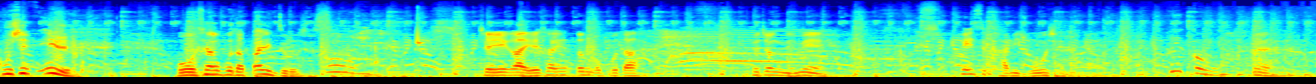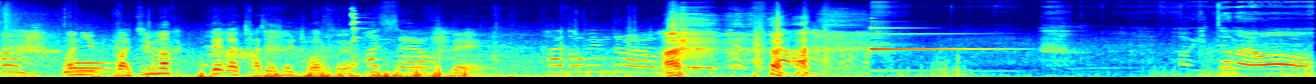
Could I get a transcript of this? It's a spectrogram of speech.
91. 오, 생각보다 빨리 들어오셨어. 저희가 예상했던 것보다 표정님이 페이스 감이 좋으시네요. 그니까요. 네. 아니, 마지막 때가 자세 제일 좋았어요. 아, 진짜요? 네. 아, 너무 힘들어요. 아. 아, 있잖아요.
